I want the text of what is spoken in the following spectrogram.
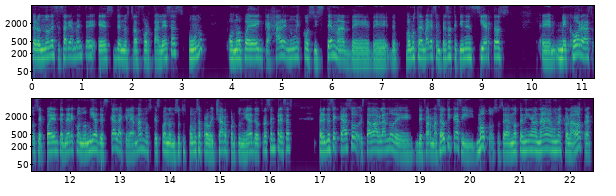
pero no necesariamente es de nuestras fortalezas, uno, o no puede encajar en un ecosistema de, de, podemos tener varias empresas que tienen ciertas eh, mejoras o se pueden tener economías de escala que le llamamos, que es cuando nosotros podemos aprovechar oportunidades de otras empresas, pero en ese caso estaba hablando de, de farmacéuticas y motos, o sea, no tenía nada una con la otra.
